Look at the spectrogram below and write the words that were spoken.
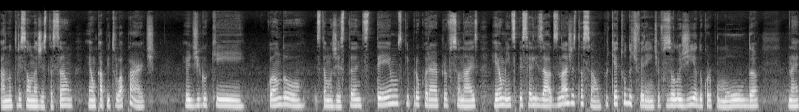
a nutrição na gestação é um capítulo à parte. Eu digo que quando estamos gestantes, temos que procurar profissionais realmente especializados na gestação, porque é tudo diferente, a fisiologia do corpo muda, né?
